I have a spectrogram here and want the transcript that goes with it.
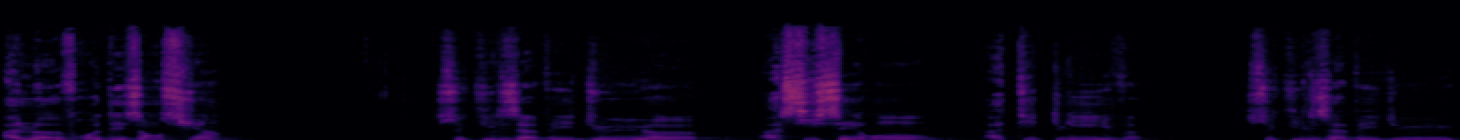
à l'œuvre des anciens, ce qu'ils avaient dû euh, à Cicéron, à Tite-Live, ce qu'ils avaient dû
